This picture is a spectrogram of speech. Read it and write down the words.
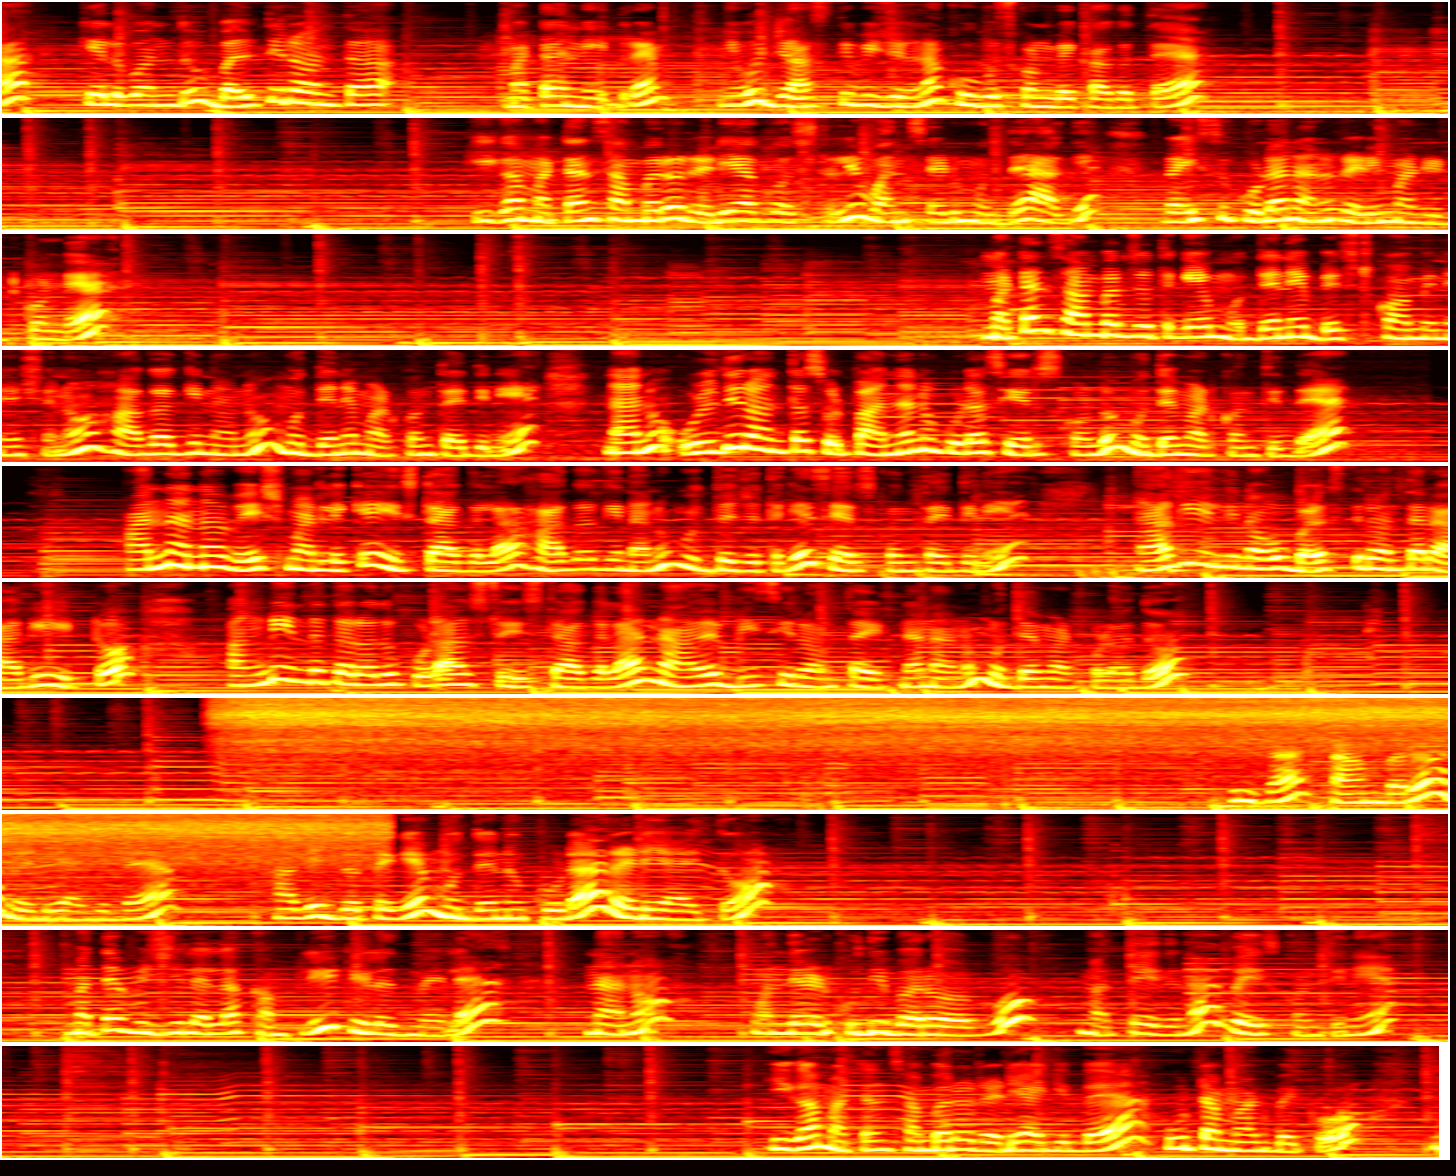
ಕೆಲವೊಂದು ಬಲ್ತಿರೋ ಅಂಥ ಮಟನ್ ಇದ್ದರೆ ನೀವು ಜಾಸ್ತಿ ವಿಜಲ್ನ ಕೂಗಿಸ್ಕೊಳ್ಬೇಕಾಗುತ್ತೆ. ಈಗ ಮಟನ್ ಸಾಂಬಾರು ರೆಡಿ ಆಗೋ ಅಷ್ಟರಲ್ಲಿ ಒಂದು ಸೈಡ್ ಮುದ್ದೆ, ಹಾಗೆ ರೈಸು ಕೂಡ ನಾನು ರೆಡಿ ಮಾಡಿ ಇಟ್ಕೊಂಡೆ. ಮಟನ್ ಸಾಂಬಾರ್ ಜೊತೆಗೆ ಮುದ್ದೆನೇ ಬೆಸ್ಟ್ ಕಾಂಬಿನೇಷನು ಹಾಗಾಗಿ ನಾನು ಮುದ್ದೆನೇ ಮಾಡ್ಕೊತಾ ಇದ್ದೀನಿ. ನಾನು ಉಳಿದಿರೋ ಸ್ವಲ್ಪ ಅನ್ನನೂ ಕೂಡ ಸೇರಿಸ್ಕೊಂಡು ಮುದ್ದೆ ಮಾಡ್ಕೊತಿದ್ದೆ. ಅನ್ನನ ವೇಸ್ಟ್ ಮಾಡಲಿಕ್ಕೆ ಇಷ್ಟ ಆಗಲ್ಲ. ಹಾಗಾಗಿ ನಾನು ಮುದ್ದೆ ಜೊತೆಗೆ ಸೇರಿಸ್ಕೊತಾ ಇದ್ದೀನಿ. ಹಾಗೆ ಇಲ್ಲಿ ನಾವು ಬಳಸ್ತಿರೋಂಥ ರಾಗಿ ಹಿಟ್ಟು ಅಂಗಡಿಯಿಂದ ತರೋದು ಕೂಡ ಅಷ್ಟು ಇಷ್ಟ ಆಗಲ್ಲ. ನಾವೇ ಬೀಸಿರೋಂಥ ಹಿಟ್ಟನ್ನ ನಾನು ಮುದ್ದೆ ಮಾಡ್ಕೊಳ್ಳೋದು. ಈಗ ಸಾಂಬಾರು ರೆಡಿಯಾಗಿದೆ ಹಾಗೆ ಜೊತೆಗೆ ಮುದ್ದೆನೂ ಕೂಡ ರೆಡಿ ಆಯಿತು. ಮತ್ತು ವಿಜಿಲೆಲ್ಲ ಕಂಪ್ಲೀಟ್ ಇಳಿದ ಮೇಲೆ ನಾನು ಒಂದೆರಡು ಕುದಿ ಬರೋವರೆಗೂ ಮತ್ತೆ ಇದನ್ನು ಬೇಯಿಸ್ಕೊತೀನಿ. ಈಗ ಮಟನ್ ಸಾಂಬಾರು ಆಗಿದೆ. ಊಟ ಮಾಡಬೇಕು.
